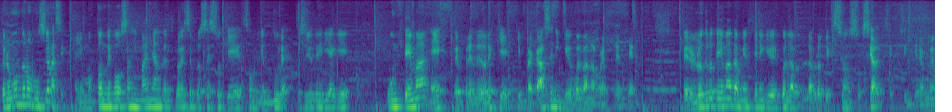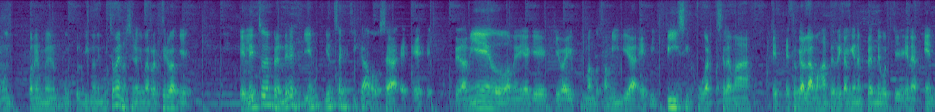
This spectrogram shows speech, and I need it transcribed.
Pero el mundo no funciona así, hay un montón de cosas y mañas dentro de ese proceso que son bien duras. Entonces yo te diría que un tema es emprendedores que, que fracasen y que vuelvan a reemprender. Pero el otro tema también tiene que ver con la, protección social, sin quererme ponerme muy político ni mucho menos, sino que me refiero a que el hecho de emprender es bien, bien sacrificado. O sea, eh, eh, te da miedo a medida que, que vais formando familia, es difícil jugársela más. Esto que hablábamos antes de que alguien emprende porque en,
